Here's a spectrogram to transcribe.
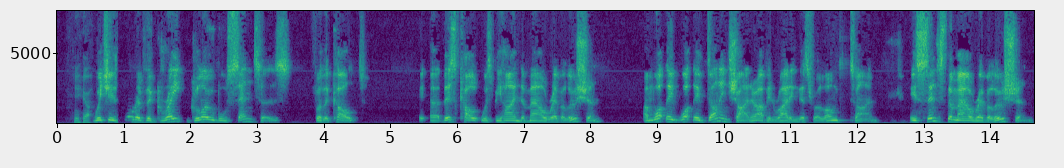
yeah. which is one of the great global centers for the cult. Uh, this cult was behind the Mao Revolution, and what they what they've done in China, I've been writing this for a long time, is since the Mao Revolution,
